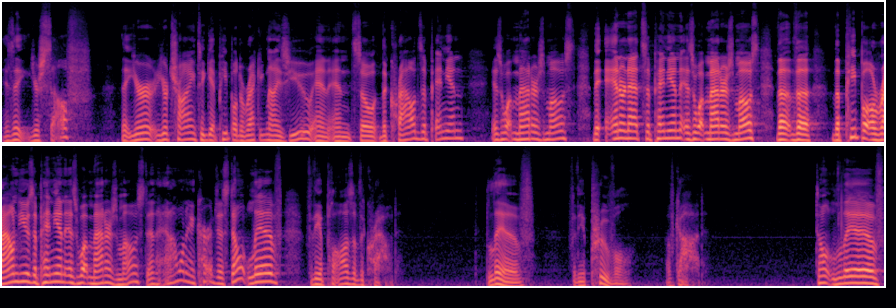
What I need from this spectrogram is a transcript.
Is it yourself? That you're, you're trying to get people to recognize you, and, and so the crowd's opinion is what matters most. The internet's opinion is what matters most. The, the, the people around you's opinion is what matters most. And, and I want to encourage us don't live for the applause of the crowd, live for the approval of God. Don't live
